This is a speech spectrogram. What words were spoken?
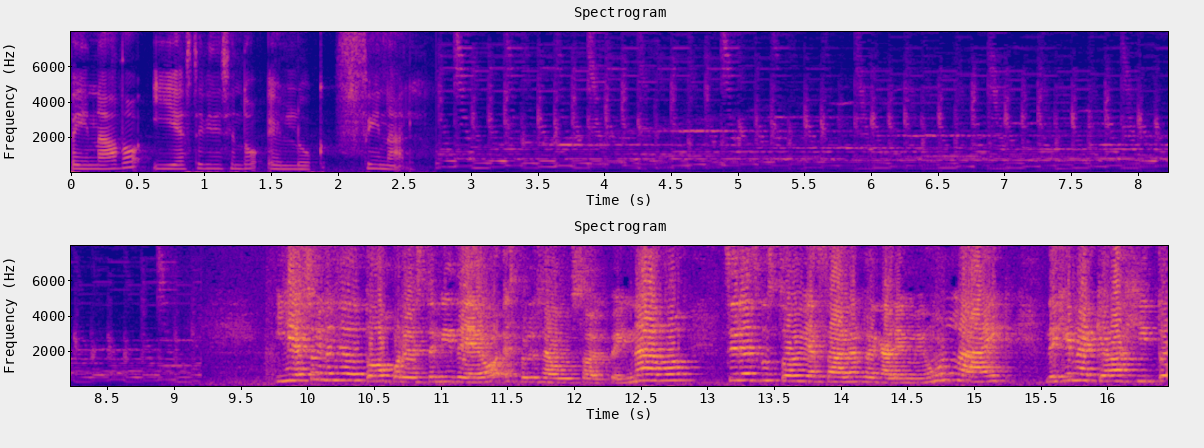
peinado y este viene siendo el look final. Y eso viene siendo todo por este video, espero les haya gustado el peinado. Si les gustó ya saben, regálenme un like Déjenme aquí abajito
